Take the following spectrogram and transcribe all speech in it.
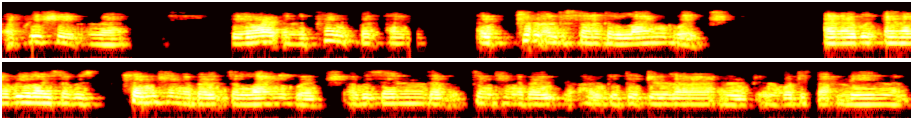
appreciating the, the art and the print, but I, I couldn't understand the language. And I, w- and I realized I was thinking about the language. I was in the, thinking about how did they do that and, and what does that mean? And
